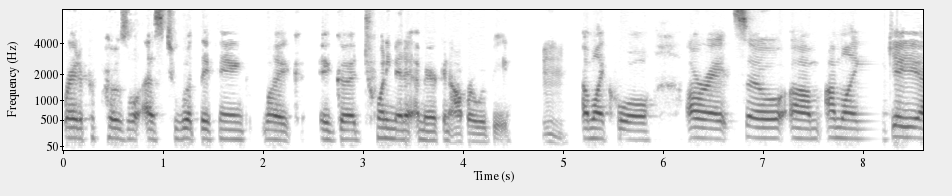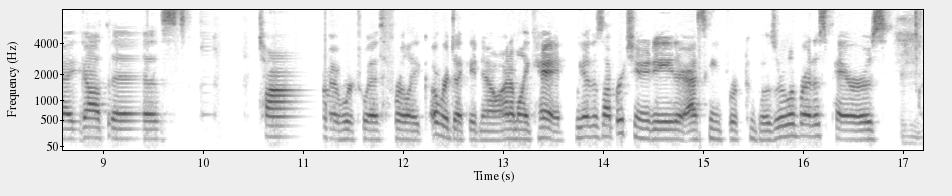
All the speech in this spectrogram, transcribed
write a proposal as to what they think like a good 20 minute american opera would be mm. i'm like cool all right so um, i'm like yeah yeah i got this Tom I worked with for like over a decade now, and I'm like, hey, we have this opportunity. They're asking for composer librettist pairs. Mm-hmm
